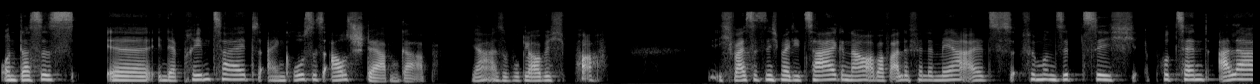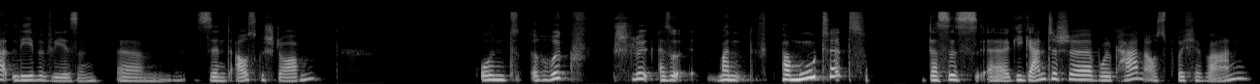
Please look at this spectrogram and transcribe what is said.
Und dass es äh, in der Primzeit ein großes Aussterben gab. Ja, also wo, glaube ich, boah, ich weiß jetzt nicht mehr die Zahl genau, aber auf alle Fälle mehr als 75 Prozent aller Lebewesen ähm, sind ausgestorben. Und Rückschlü also man vermutet, dass es äh, gigantische Vulkanausbrüche waren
